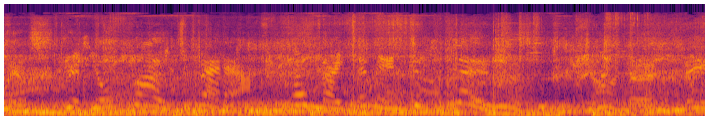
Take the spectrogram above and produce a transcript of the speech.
We'll strip your boats bare and make them into flutes! Can't hurt me!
